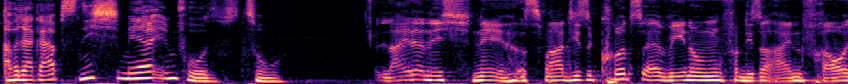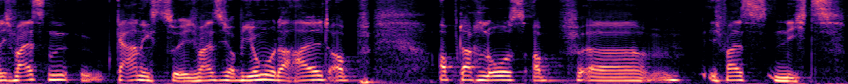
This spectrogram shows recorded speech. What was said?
Aber da gab es nicht mehr Infos zu. Leider nicht, nee, es war diese kurze Erwähnung von dieser einen Frau. Ich weiß gar nichts zu ihr. Ich weiß nicht, ob jung oder alt, ob obdachlos, ob äh, ich weiß nichts.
